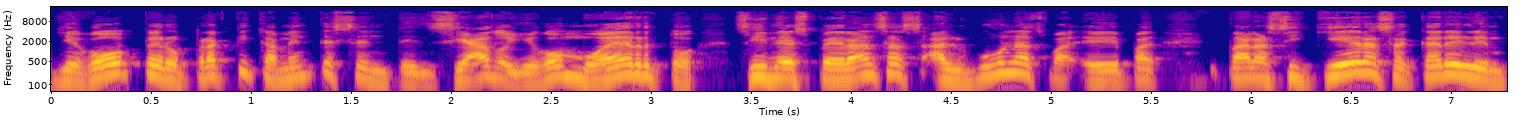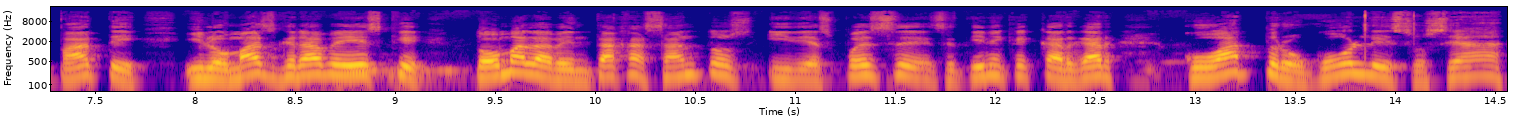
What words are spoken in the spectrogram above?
llegó pero prácticamente sentenciado, llegó muerto, sin esperanzas algunas eh, para siquiera sacar el empate. Y lo más grave es que toma la ventaja Santos y después se tiene que cargar cuatro goles, o sea,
